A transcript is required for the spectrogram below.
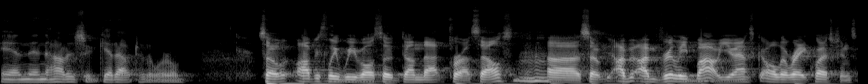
and then how does it get out to the world? So obviously we've also done that for ourselves. Mm-hmm. Uh, so I'm, I'm, really wow. You ask all the right questions.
